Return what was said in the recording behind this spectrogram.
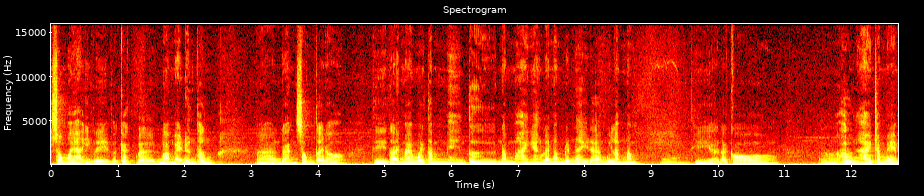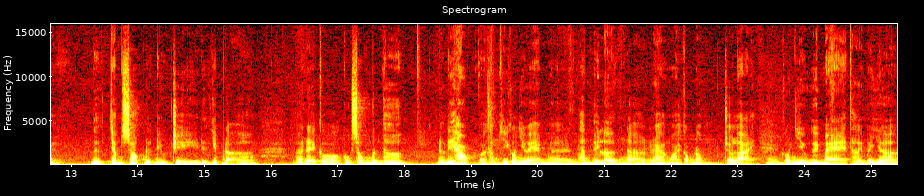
sống với HIV và các uh, bà mẹ đơn thân uh, đang sống tại đó thì tại má Mai Tâm từ năm 2005 đến nay đã 15 năm ừ. thì đã có hơn 200 em được chăm sóc, được điều trị, được giúp đỡ để có cuộc sống bình thường, được đi học và thậm chí có nhiều em thành người lớn đã ra ngoài cộng đồng trở lại. Ừ. Có nhiều người mẹ thời bấy giờ Ờ,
